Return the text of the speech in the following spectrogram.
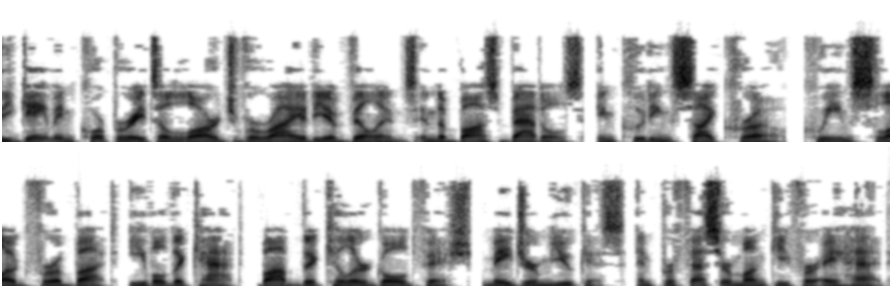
The game incorporates a large variety of villains in the boss battles, including Psy-Crow, Queen Slug for a butt, Evil the Cat, Bob the Killer Goldfish, Major Mucus, and Professor Monkey for a head.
